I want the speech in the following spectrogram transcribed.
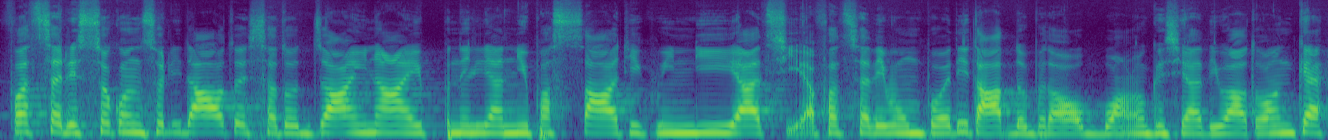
forse adesso consolidato, è stato già in hype negli anni passati, quindi ah, sì, forse arriva un po' in ritardo, però buono che sia arrivato anche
